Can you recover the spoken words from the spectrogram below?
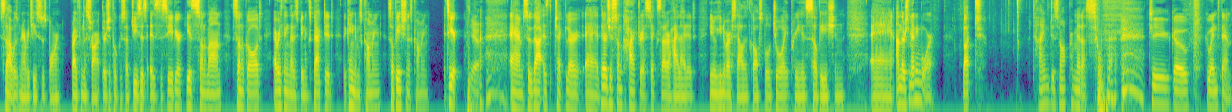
So that was whenever Jesus was born, right from the start. There's a focus of Jesus is the savior. He is the Son of Man, the Son of God. Everything that has been expected. The kingdom is coming. Salvation is coming. It's here. Yeah. Um, so that is the particular. Uh, there are just some characteristics that are highlighted. You know, universality of the gospel, joy, praise, salvation, uh, and there's many more, but time does not permit us to go go into them.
